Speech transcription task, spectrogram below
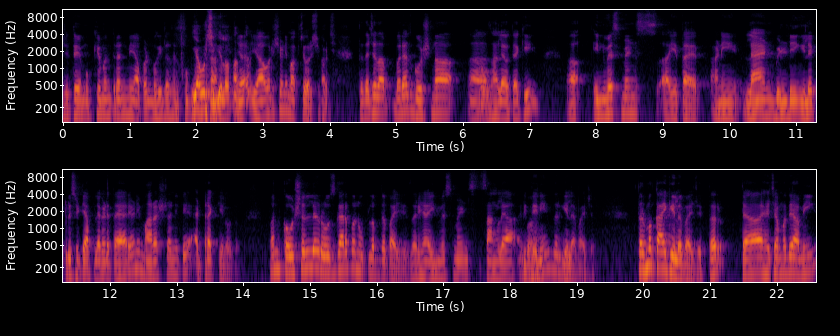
जिथे मुख्यमंत्र्यांनी आपण बघितलं असेल खूप यावर्षी आता? यावर्षी आणि मागच्या वर्षी पण. तर त्याच्यात बऱ्याच घोषणा हो. झाल्या होत्या की इन्व्हेस्टमेंट्स येत आहेत आणि लँड बिल्डिंग इलेक्ट्रिसिटी आपल्याकडे तयार आहे आणि महाराष्ट्राने ते अट्रॅक्ट केलं होतं पण कौशल्य रोजगार पण उपलब्ध पाहिजे जर ह्या इन्व्हेस्टमेंट्स चांगल्या रीतीने जर गेल्या पाहिजेत तर मग काय केलं पाहिजे तर त्या ह्याच्यामध्ये आम्ही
